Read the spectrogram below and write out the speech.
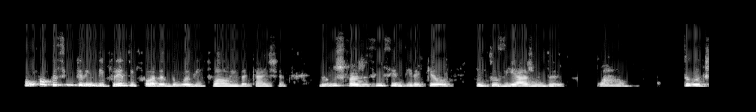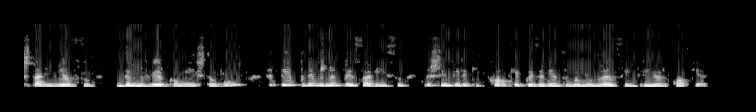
ou algo assim um bocadinho diferente e fora do habitual e da caixa, nos faz assim sentir aquele entusiasmo de uau, estou a gostar imenso de me ver com isto. Ou até podemos não pensar isso, mas sentir aqui qualquer coisa dentro, uma mudança interior qualquer.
